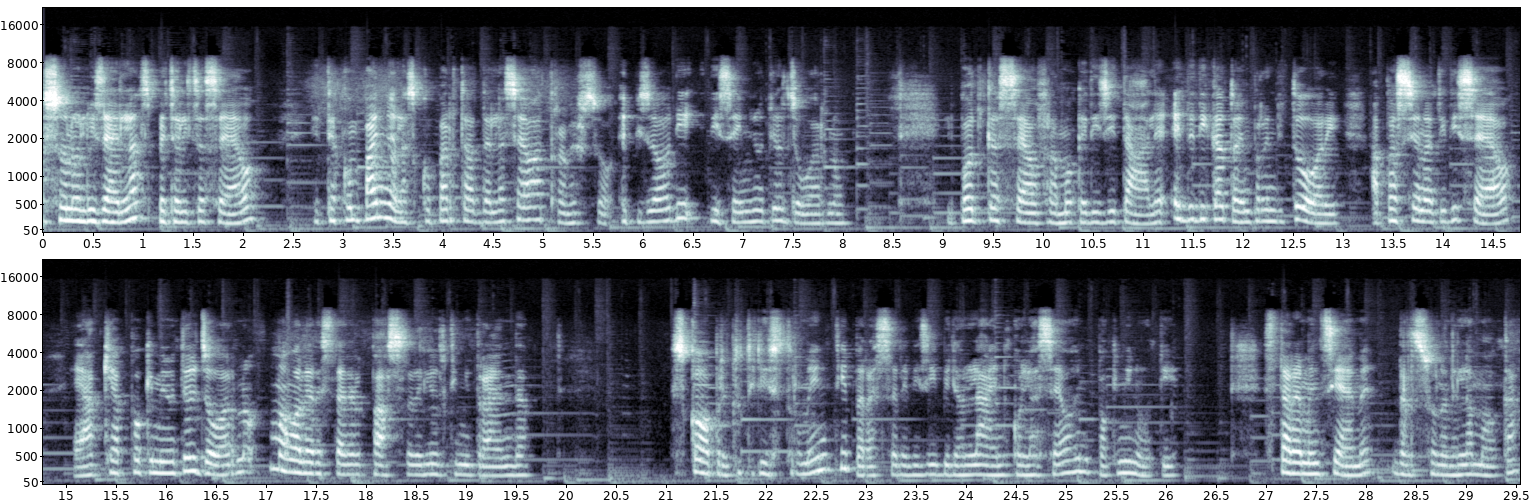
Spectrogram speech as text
sono Luisella, specialista SEO e ti accompagno alla scoperta della SEO attraverso episodi di 6 minuti al giorno. Il podcast SEO fra Mocha Digitale è dedicato a imprenditori appassionati di SEO e a chi ha pochi minuti al giorno ma vuole restare al passo degli ultimi trend. Scopri tutti gli strumenti per essere visibile online con la SEO in pochi minuti. Staremo insieme dal suono della moca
